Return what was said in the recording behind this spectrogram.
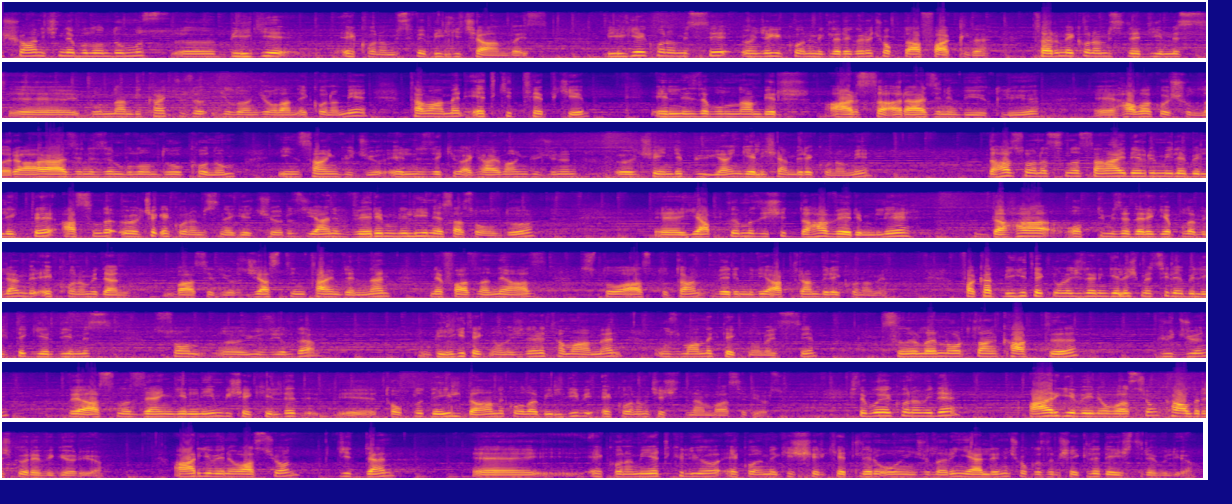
şu an içinde bulunduğumuz e, bilgi ekonomisi ve bilgi çağındayız. Bilgi ekonomisi önceki ekonomiklere göre çok daha farklı. Tarım ekonomisi dediğimiz e, bundan birkaç yüz yıl önce olan ekonomi tamamen etki tepki, elinizde bulunan bir arsa, arazinin büyüklüğü, e, hava koşulları, arazinizin bulunduğu konum, insan gücü, elinizdeki belki hayvan gücünün ölçeğinde büyüyen, gelişen bir ekonomi. Daha sonrasında sanayi devrimiyle birlikte aslında ölçek ekonomisine geçiyoruz. Yani verimliliğin esas olduğu, e, yaptığımız işi daha verimli, daha optimize ederek yapılabilen bir ekonomiden bahsediyoruz. Just in time denilen ne fazla ne az, stoğu az tutan, verimliliği arttıran bir ekonomi. Fakat bilgi teknolojilerin gelişmesiyle birlikte girdiğimiz son e, yüzyılda bilgi teknolojileri tamamen uzmanlık teknolojisi. Sınırların ortadan kalktığı, gücün ve aslında zenginliğin bir şekilde e, toplu değil dağınık olabildiği bir ekonomi çeşidinden bahsediyoruz. İşte bu ekonomide ARGE ve inovasyon kaldırış görevi görüyor. ARGE ve inovasyon cidden e, ekonomiyi etkiliyor, ekonomideki şirketleri, oyuncuların yerlerini çok hızlı bir şekilde değiştirebiliyor.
